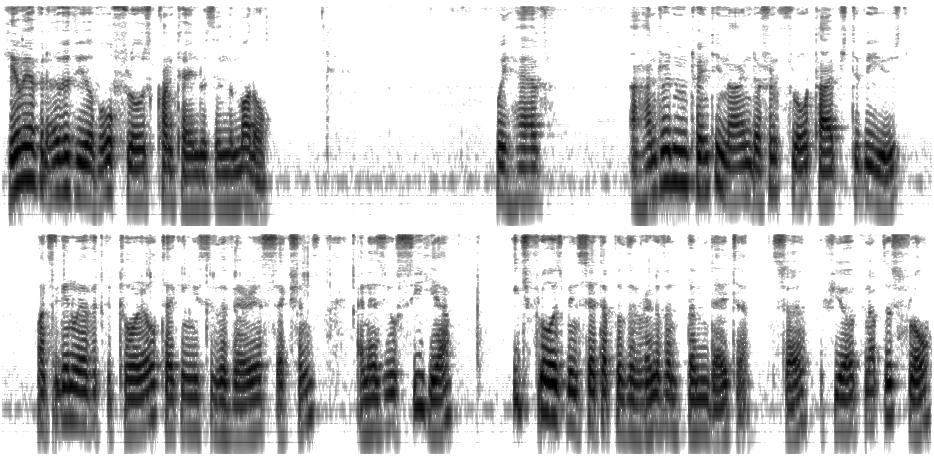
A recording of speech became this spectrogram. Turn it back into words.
Here we have an overview of all floors contained within the model. We have 129 different floor types to be used. Once again we have a tutorial taking you through the various sections and as you'll see here each floor has been set up with the relevant BIM data. So if you open up this floor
